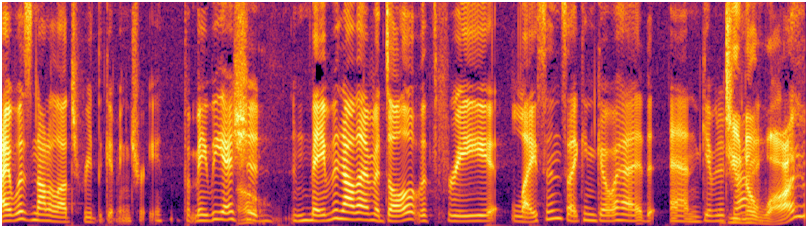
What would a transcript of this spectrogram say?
I was not allowed to read The Giving Tree, but maybe I oh. should. Oh. Maybe now that I'm adult with free license, I can go ahead and give it a Do try. you know why?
